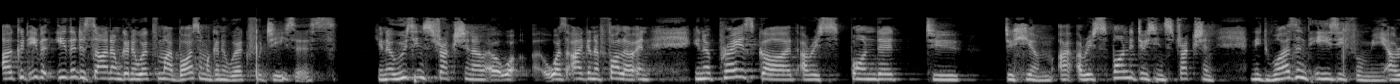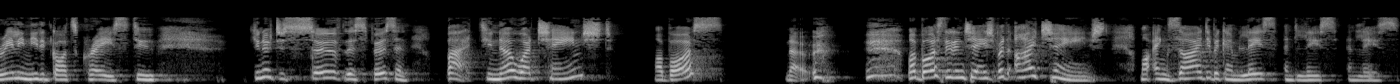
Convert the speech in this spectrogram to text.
I could either, either decide I'm going to work for my boss I'm going to work for Jesus. You know, whose instruction uh, was I going to follow? And, you know, praise God, I responded to, to him. I, I responded to his instruction and it wasn't easy for me. I really needed God's grace to, you know, to serve this person. But you know what changed? My boss? No. My boss didn't change, but I changed. My anxiety became less and less and less.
